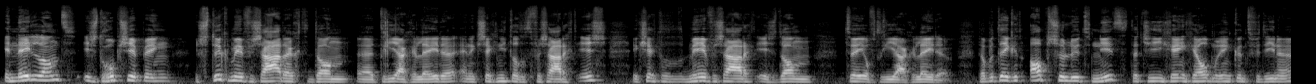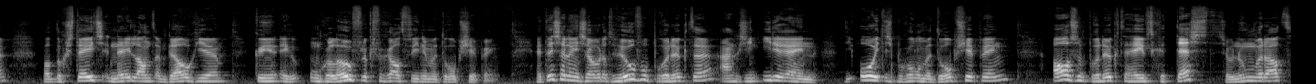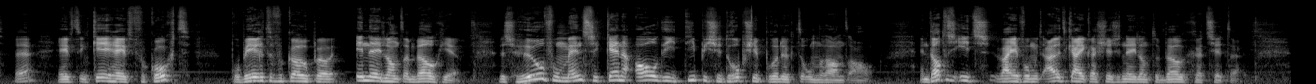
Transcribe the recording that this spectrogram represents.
In Nederland is dropshipping een stuk meer verzadigd dan uh, drie jaar geleden. En ik zeg niet dat het verzadigd is. Ik zeg dat het meer verzadigd is dan twee of drie jaar geleden. Dat betekent absoluut niet dat je hier geen geld meer in kunt verdienen. Want nog steeds in Nederland en België kun je ongelooflijk veel geld verdienen met dropshipping. Het is alleen zo dat heel veel producten, aangezien iedereen die ooit is begonnen met dropshipping, al zijn producten heeft getest, zo noemen we dat, hè, heeft een keer heeft verkocht proberen te verkopen in Nederland en België. Dus heel veel mensen kennen al die typische dropship producten onderhand al. En dat is iets waar je voor moet uitkijken als je in Nederland en België gaat zitten.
